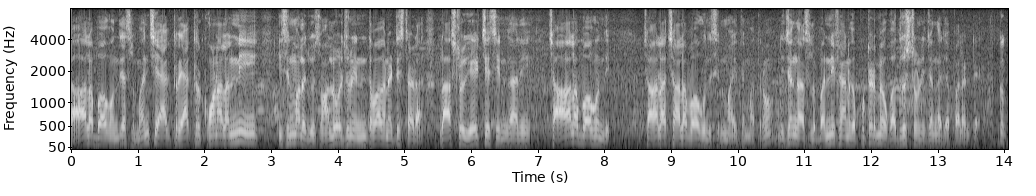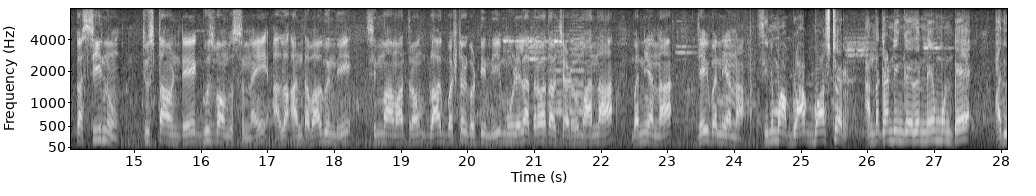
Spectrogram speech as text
చాలా బాగుంది. అసలు మంచి యాక్టర్ యాక్టర్ కోణాలన్నీ ఈ సినిమాలో చూసాం. అల్లు అర్జున్ ఇంత బాగా నటిస్తాడా? లాస్ట్లో ఏడ్చే సీన్ కానీ చాలా బాగుంది. చాలా చాలా బాగుంది సినిమా అయితే మాత్రం. నిజంగా అసలు బన్నీ ఫ్యాన్గా పుట్టడమే ఒక అదృష్టం నిజంగా చెప్పాలంటే. ఒక్కొక్క సీను చూస్తూ ఉంటే గూస్ బాంబ్స్ వస్తున్నాయి. అలా అంత బాగుంది. సినిమా మాత్రం బ్లాక్ బస్టర్ కొట్టింది. మూడేళ్ళ తర్వాత వచ్చాడు మా అన్న బన్నీ అన్న. జై బన్నీ అన్న. సినిమా బ్లాక్ బాస్టర్ అంతకంటే ఇంకా ఏదైనా నేమ్ ఉంటే అది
